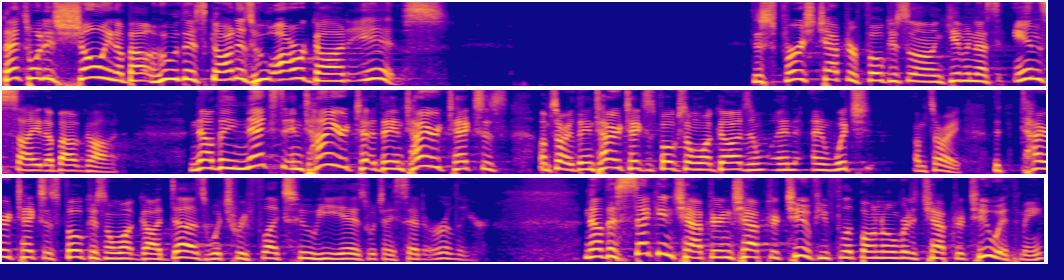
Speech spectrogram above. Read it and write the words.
That's what it's showing about who this God is, who our God is. This first chapter focuses on giving us insight about God. Now, the next entire te- the entire text is I'm sorry, the entire text is focused on what God's and, and, and which I'm sorry, the entire text is focused on what God does, which reflects who He is, which I said earlier. Now, the second chapter in chapter two, if you flip on over to chapter two with me,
